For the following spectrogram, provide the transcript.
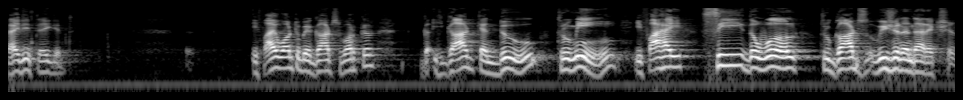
I didn't take it. If I want to be God's worker, God can do through me if I see the world through God's vision and direction.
